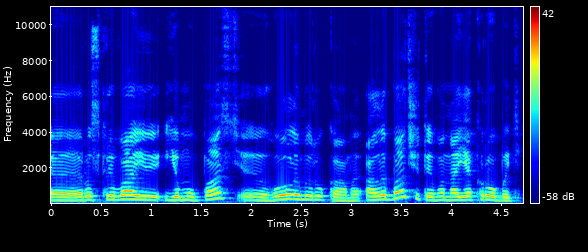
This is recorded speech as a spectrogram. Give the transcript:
е, розкриває йому пасть е, голими руками. Але бачите, вона як робить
